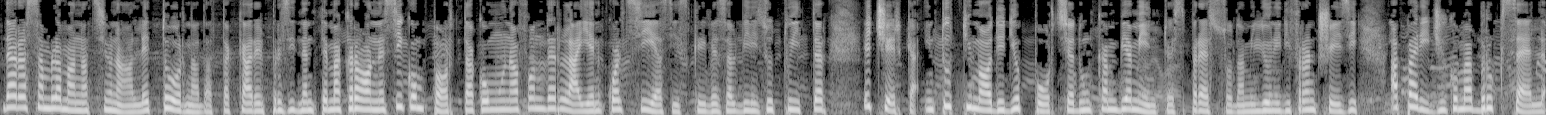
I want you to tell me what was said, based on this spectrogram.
dal Rassemblement National e torna ad attaccare il presidente Macron. Si comporta come una von der Leyen qualsiasi, scrive Salvini su Twitter, e cerca in tutti i modi di opporsi ad un cambiamento espresso da milioni di francesi a Parigi come a Bruxelles.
